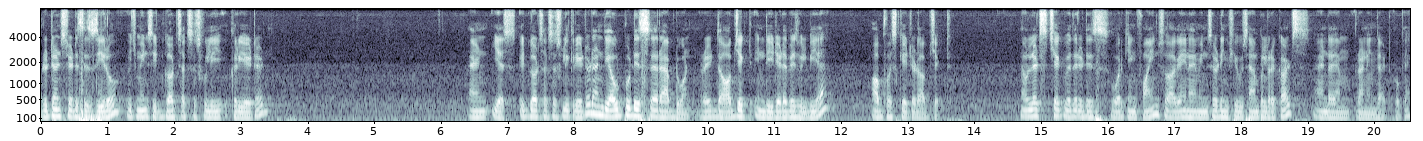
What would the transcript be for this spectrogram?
return status is 0 which means it got successfully created. And yes it got successfully created and the output is a wrapped one right? The object in the database will be a obfuscated object. Now let's check whether it is working fine. So again I am inserting few sample records and I am running that okay?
